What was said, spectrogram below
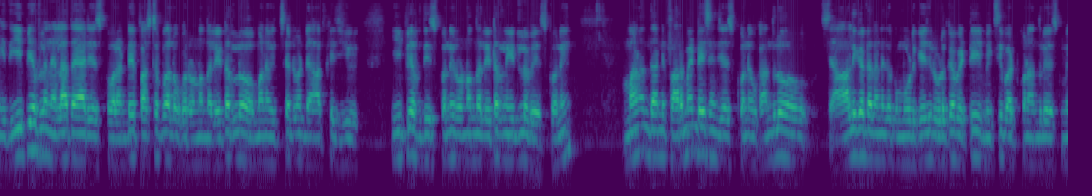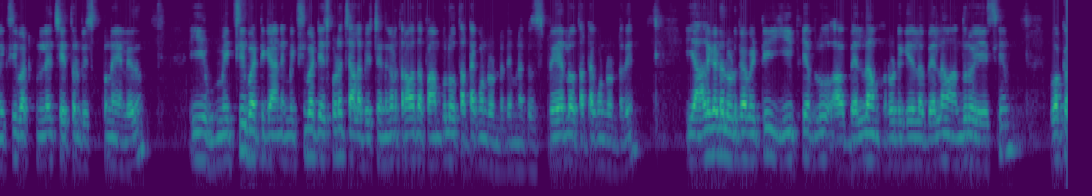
ఇది ఈపీఎఫ్లను ఎలా తయారు చేసుకోవాలంటే ఫస్ట్ ఆఫ్ ఆల్ ఒక రెండు వందల లీటర్లో మనం ఇచ్చేటువంటి హాఫ్ కేజీ ఈపీఎఫ్ తీసుకొని రెండు వందల లీటర్ నీటిలో వేసుకొని మనం దాన్ని ఫర్మెంటేషన్ చేసుకొని ఒక అందులో ఆలుగడ్డలు అనేది ఒక మూడు కేజీలు ఉడకబెట్టి మిక్సీ పట్టుకొని అందులో వేసుకుని మిక్సీ పట్టుకునే చేతులు పిసుకునే లేదు. ఈ మిక్సీ బట్టి కానీ మిక్సీ బట్టి వేసుకోవడం చాలా బెస్ట్ ఎందుకంటే తర్వాత పంపులో తట్టకుండా ఉంటుంది మనకు స్ప్రేయర్లో తట్టకుండా ఉంటుంది. ఈ ఆలుగడ్డలు ఉడకబెట్టి ఈపీఎఫ్లు ఆ బెల్లం రెండు కేజీల బెల్లం అందులో వేసి ఒక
